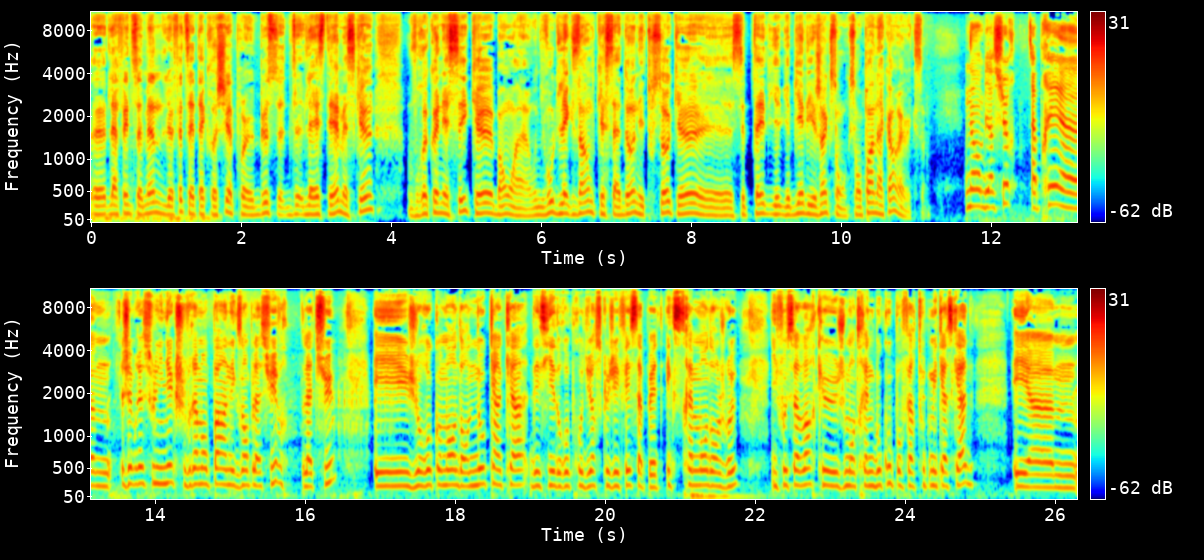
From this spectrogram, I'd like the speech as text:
euh, de la fin de semaine, le fait de s'être accroché après un bus de, la STM, est-ce que vous reconnaissez que, bon, euh, au niveau de l'exemple que ça donne et tout ça, que euh, c'est peut-être, il y, a bien des gens qui sont, qui sont pas en accord avec ça? Non, bien sûr. Après, j'aimerais souligner que je suis vraiment pas un exemple à suivre là-dessus. Et je recommande en aucun cas d'essayer de reproduire ce que j'ai fait. Ça peut être extrêmement dangereux. Il faut savoir que je m'entraîne beaucoup pour faire toutes mes cascades. Et euh,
